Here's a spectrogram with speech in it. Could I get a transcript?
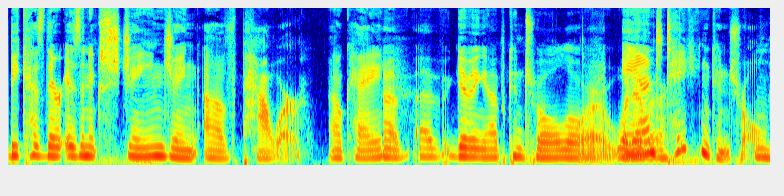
Because there is an exchanging of power okay of, of giving up control or whatever. and taking control.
